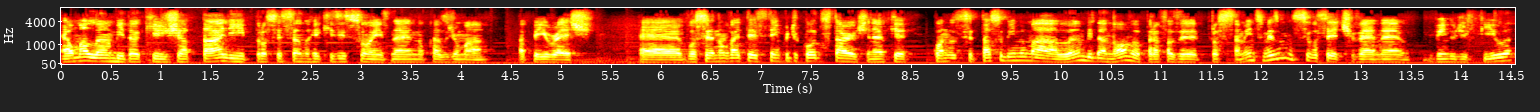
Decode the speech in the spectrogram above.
é uma Lambda que já está ali processando requisições, né, no caso de uma API REST, é, você não vai ter esse tempo de cold start, né, porque quando você está subindo uma lambda nova para fazer processamentos, mesmo se você estiver né, vindo de fila,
